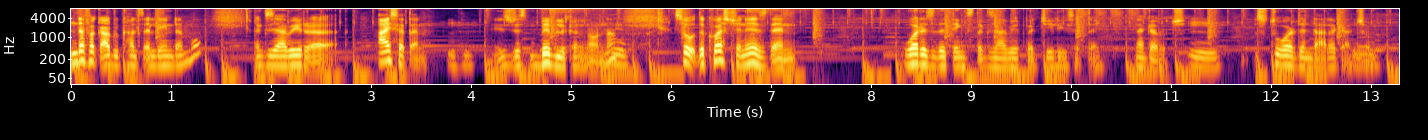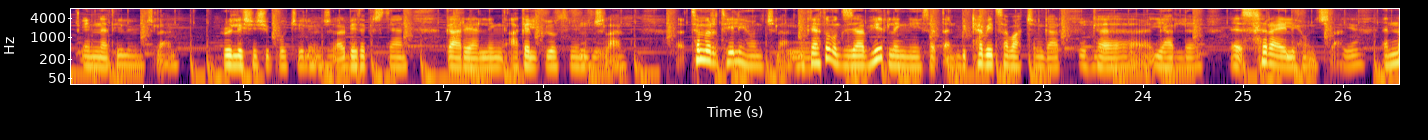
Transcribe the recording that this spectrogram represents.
እንደ ፈቃዱ ካልጸለይን ደግሞ እግዚአብሔር It's just biblical ነው እና the question is then what is the things እግዚአብሔር በእጄ ላይ የሰጠኝ ነገሮች. steward እንዳደረጋቸው ጤንነቴ ሊሆን ይችላል relationship ኦቼ ሊሆን ይችላል ቤተ ክርስቲያን ጋር ያለኝ አገልግሎት ሊሆን Mhm. ይችላል ትምህርቴ ሊሆን ይችላል. ምክንያቱም እግዚአብሔር ለእኛ የሰጠን ከቤተሰባችን ጋር ያለ ስራዬ ሊሆን ይችላል. እና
